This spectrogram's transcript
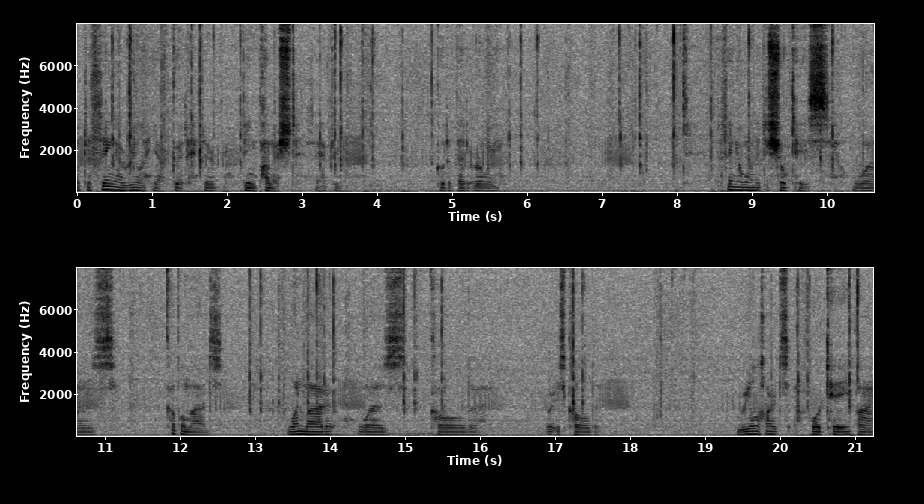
But the thing I really, yeah, good. They're being punished. They have to go to bed early. The thing I wanted to showcase was a couple mods. One mod was called, uh, or is called Real Hearts 4K by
